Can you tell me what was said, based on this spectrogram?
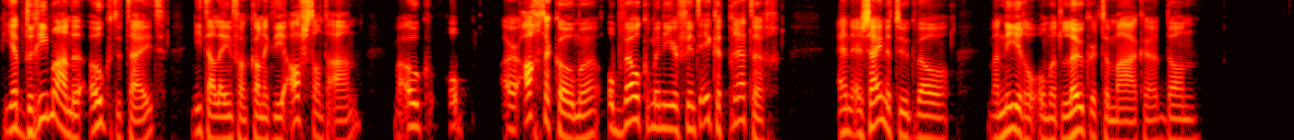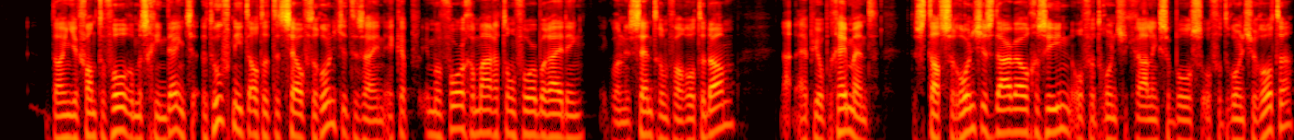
je hebt drie maanden ook de tijd niet alleen van kan ik die afstand aan, maar ook op erachter komen op welke manier vind ik het prettig. En er zijn natuurlijk wel manieren om het leuker te maken dan, dan je van tevoren misschien denkt. Het hoeft niet altijd hetzelfde rondje te zijn. Ik heb in mijn vorige marathonvoorbereiding, ik woon in het centrum van Rotterdam. Nou, dan heb je op een gegeven moment de stadse rondjes daar wel gezien, of het rondje Kralingse Bos of het rondje Rotte.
